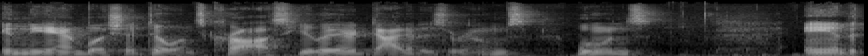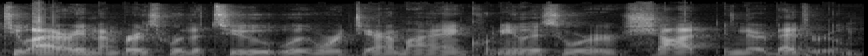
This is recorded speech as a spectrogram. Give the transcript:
in the ambush at Dillon's Cross. He later died of his rooms, wounds. And the two IRA members were the two were Jeremiah and Cornelius, who were shot in their bedroom.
